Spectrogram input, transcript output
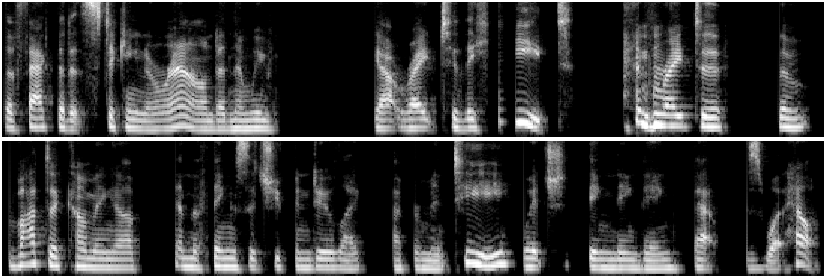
The fact that it's sticking around, and then we got right to the heat and right to the vata coming up. and the things that you can do, like peppermint tea, which ding, ding, ding, that is what helped.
